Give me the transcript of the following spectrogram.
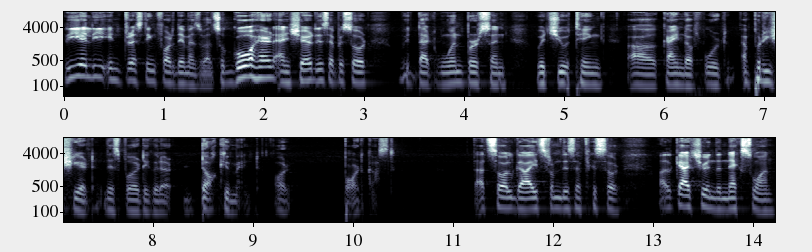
really interesting for them as well. So go ahead and share this episode with that one person which you think uh, kind of would appreciate this particular document or podcast. That's all guys from this episode. I'll catch you in the next one.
